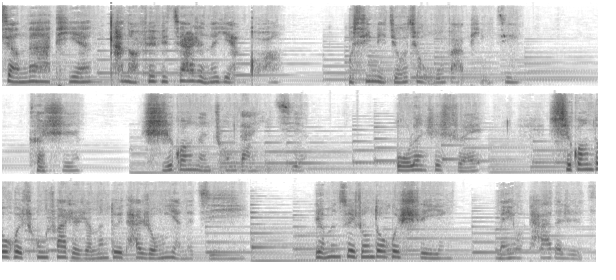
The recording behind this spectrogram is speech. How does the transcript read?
想那天看到菲菲家人的眼眶，我心里久久无法平静。可是，时光能冲淡一切，无论是谁，时光都会冲刷着人们对他容颜的记忆。人们最终都会适应没有他的日子。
